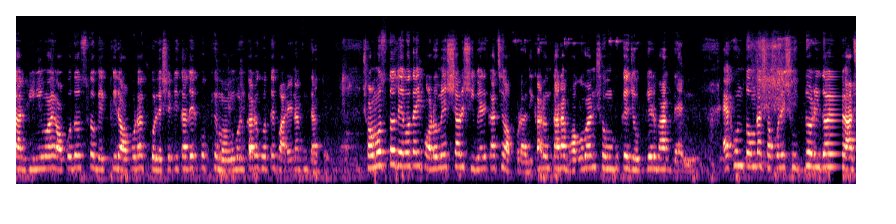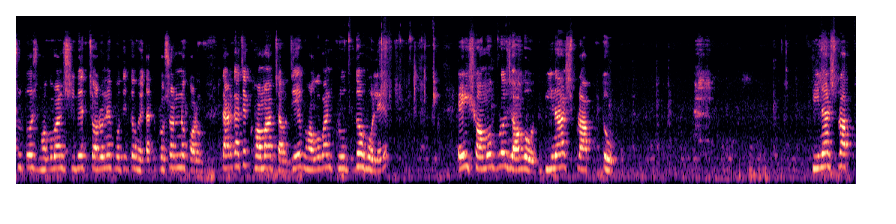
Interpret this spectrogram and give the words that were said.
তার বিনিময়ে অপদস্থ ব্যক্তিরা অপরাধ করলে সেটি তাদের পক্ষে মঙ্গলকারক হতে পারে না বিধাত। সমস্ত দেবতাই পরমেশ্বর শিবের কাছে অপরাধী, কারণ তারা ভগবান শম্ভুকে যজ্ঞের ভাগ দেননি। এখন তোমরা সকলে শুদ্ধ হৃদয় আশুতোষ ভগবান শিবের চরণে পতিত হয়ে তাকে প্রসন্ন করো। তার কাছে ক্ষমা চাও। যে ভগবান ক্রুদ্ধ হলে এই সমগ্র জগৎ বিনাশ প্রাপ্ত বিনাশ প্রাপ্ত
